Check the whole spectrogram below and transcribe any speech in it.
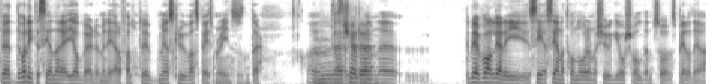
det, det var lite senare jag började med det i alla fall. Det, med att skruva Space Marines och sånt där. Mm, jag körde- Men, eh, det blev vanligare i se- sena tonåren och 20-årsåldern så spelade jag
